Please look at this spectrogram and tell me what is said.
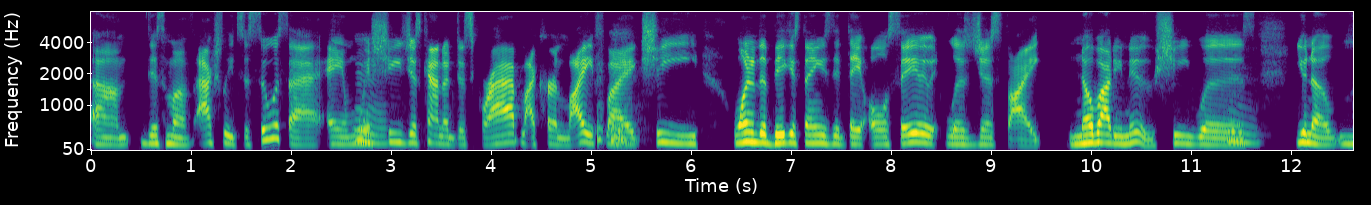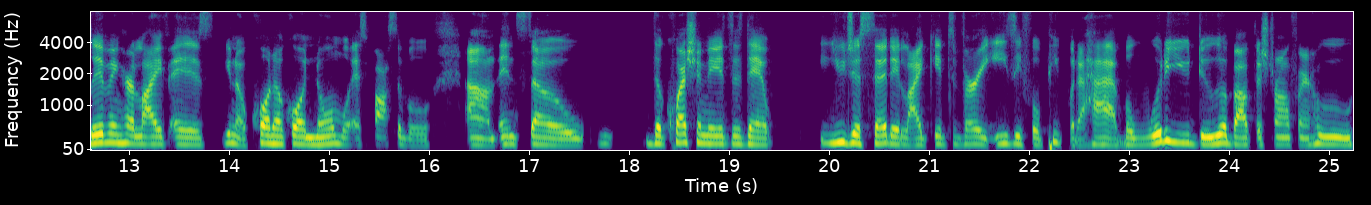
um this month actually to suicide. And mm. when she just kind of described like her life, like she one of the biggest things that they all said was just like nobody knew she was mm. you know living her life as you know quote unquote normal as possible um and so the question is is that you just said it like it's very easy for people to hide but what do you do about the strong friend who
